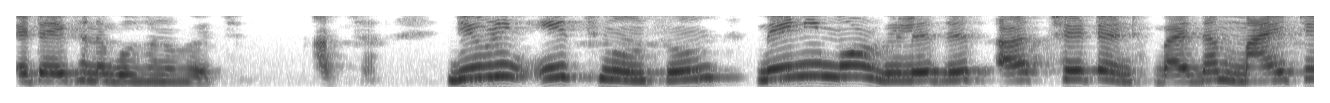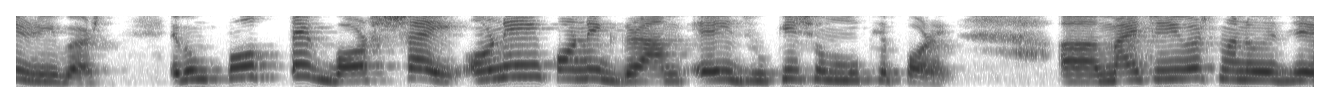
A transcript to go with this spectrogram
এটা এখানে বোঝানো হয়েছে। আচ্ছা। During each monsoon many more villages are threatened by the mighty rivers এবং প্রত্যেক বর্ষায় অনেক অনেক গ্রাম এই ঝুঁকির সম্মুখে পড়ে। মাইটি রিভার্স মানে ওই যে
